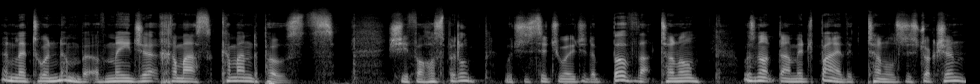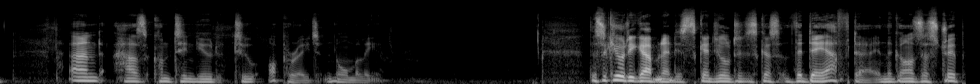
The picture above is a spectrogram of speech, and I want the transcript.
and led to a number of major Hamas command posts. Shifa Hospital, which is situated above that tunnel, was not damaged by the tunnel's destruction and has continued to operate normally. The Security Cabinet is scheduled to discuss the day after in the Gaza Strip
